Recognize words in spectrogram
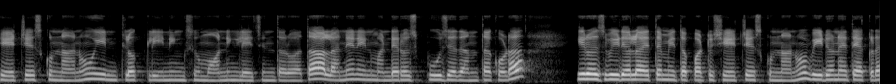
షేర్ చేసుకున్నాను. ఇంట్లో క్లీనింగ్స్ మార్నింగ్ లేచిన తర్వాత అలానే నేను మండే రోజు పూజ అదంతా కూడా ఈరోజు వీడియోలో అయితే మీతో పాటు షేర్ చేసుకున్నాను. వీడియోని అయితే ఎక్కడ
